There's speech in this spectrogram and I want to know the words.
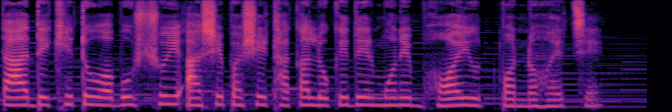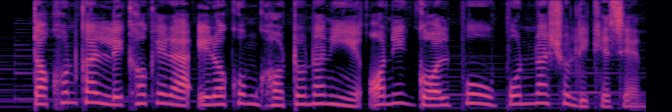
তা দেখে তো অবশ্যই আশেপাশে থাকা লোকেদের মনে ভয় উৎপন্ন হয়েছে। তখনকার লেখকেরা এরকম ঘটনা নিয়ে অনেক গল্প উপন্যাসও লিখেছেন।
